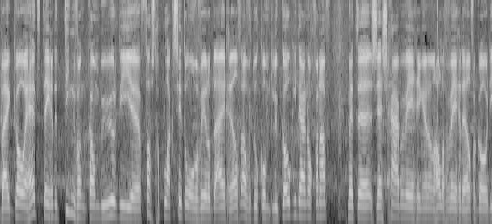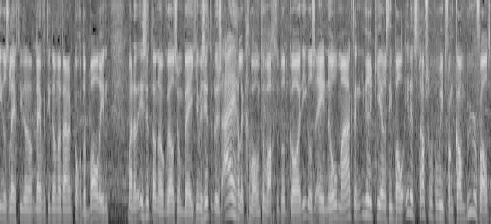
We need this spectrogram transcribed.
bij Go Ahead tegen de 10 van Cambuur. Die uh, vastgeplakt zitten ongeveer op de eigen helft. Af en toe komt Lukoki daar nog vanaf. Met uh, zes schaarbewegingen. En dan halverwege de helft van Go Ahead Eagles levert hij, dan, levert hij dan uiteindelijk toch de bal in. Maar dat is het dan ook wel zo'n beetje. We zitten dus eigenlijk gewoon te wachten tot Go Ahead Eagles 1-0 maakt. En iedere keer als die bal in het strafschopgebied van Cambuur valt...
